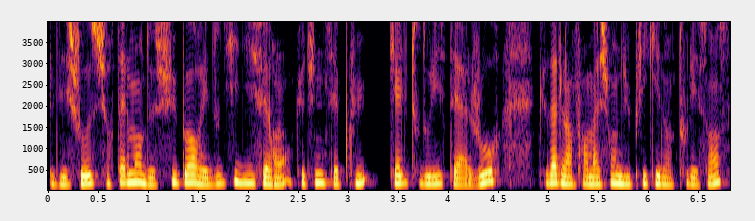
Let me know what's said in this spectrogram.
des choses sur tellement de supports et d'outils différents que tu ne sais plus quel to-do list est à jour, que tu as de l'information dupliquée dans tous les sens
